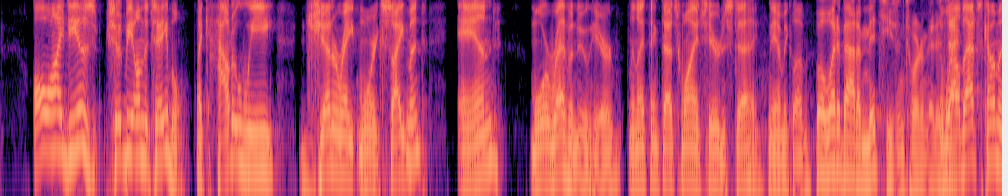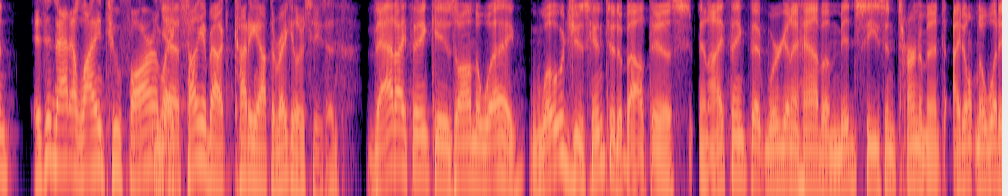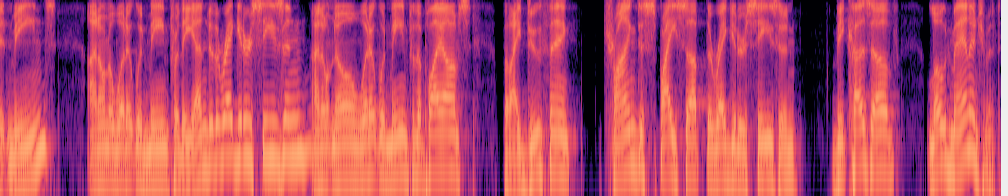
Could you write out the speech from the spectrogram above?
all ideas should be on the table. Like, how do we generate more excitement and more revenue here? And I think that's why it's here to stay, the Emmy Club. Well, what about a midseason tournament? Is well, that, that's coming. Isn't that a line too far? Yes. Like, talking about cutting out the regular season. That I think is on the way. Woj has hinted about this, and I think that we're going to have a midseason tournament. I don't know what it means. I don't know what it would mean for the end of the regular season. I don't know what it would mean for the playoffs, but I do think trying to spice up the regular season because of load management.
